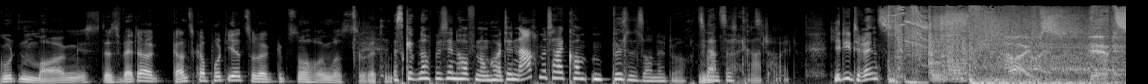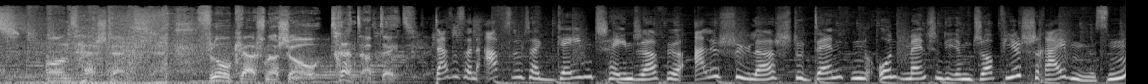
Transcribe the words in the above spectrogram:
Guten Morgen. Ist das Wetter ganz kaputt jetzt oder gibt es noch irgendwas zu retten? Es gibt noch ein bisschen Hoffnung. Heute Nachmittag kommt ein bisschen Sonne durch. 20 Na, Grad heute. Hier die Trends. Hypes, Hits und Hashtags. Flo Kerschner Show Trend Update. Das ist ein absoluter Gamechanger für alle Schüler, Studenten und Menschen, die im Job viel schreiben müssen.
